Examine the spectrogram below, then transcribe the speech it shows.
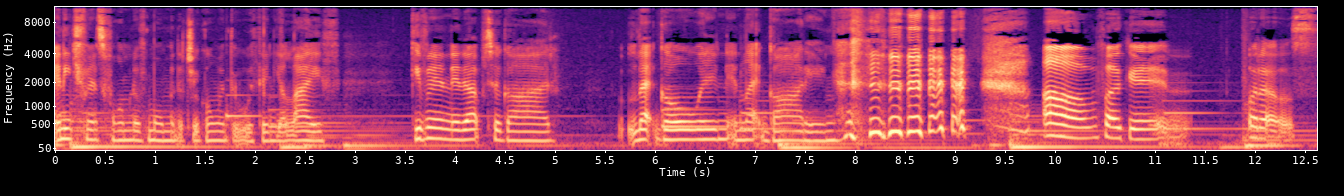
any transformative moment that you're going through within your life, giving it up to God, let going and let Godding. um, fucking, what else?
